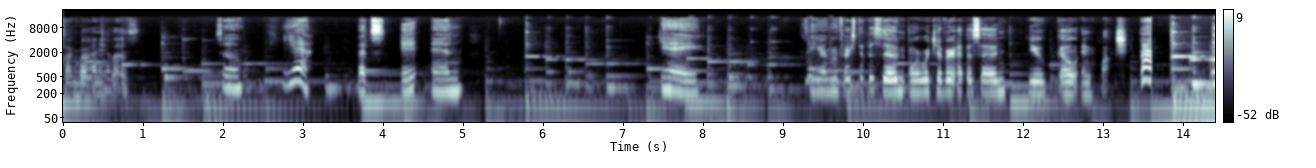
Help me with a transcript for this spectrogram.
talk about any of those. So, yeah, that's it, and yay. See you in the first episode, or whichever episode you go and watch. Bye!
